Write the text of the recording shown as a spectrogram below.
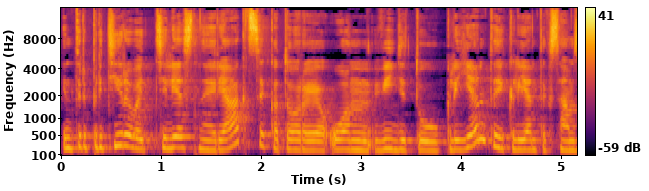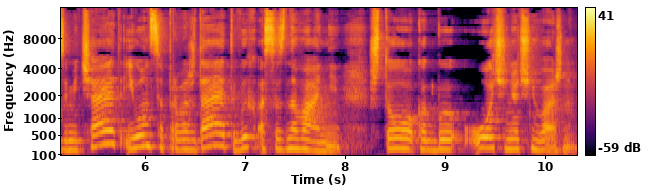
интерпретировать телесные реакции, которые он видит у клиента, и клиент их сам замечает, и он сопровождает в их осознавании, что как бы очень-очень важно.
